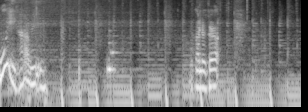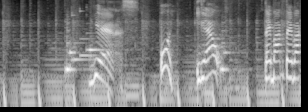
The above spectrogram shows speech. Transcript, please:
อุ้ยห้าวิเองแล้วก็เลยก็ yes โอ้ย อีกแล้วไตบักไตบัก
